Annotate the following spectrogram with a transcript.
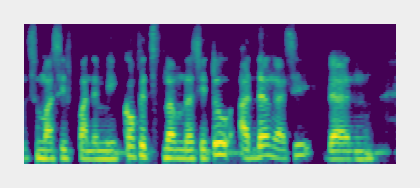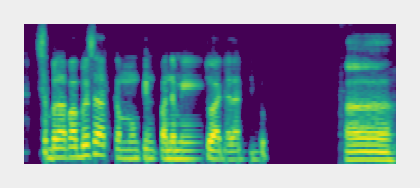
semasif pandemi COVID-19 itu ada nggak sih? Dan seberapa besar kemungkinan pandemi itu ada lagi? Uh,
